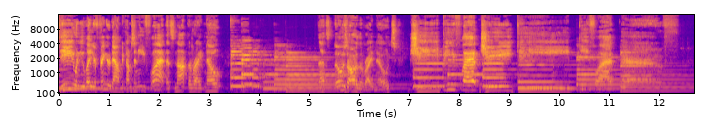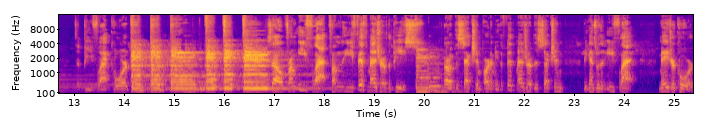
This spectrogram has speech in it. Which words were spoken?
D, when you lay your finger down, becomes an E flat. That's not the right note. That's those are the right notes. G, B flat, G, D, B flat, F. It's a B flat chord. So from E flat, from the fifth measure of the piece, or of the section, pardon me, the fifth measure of this section begins with an E flat major chord.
